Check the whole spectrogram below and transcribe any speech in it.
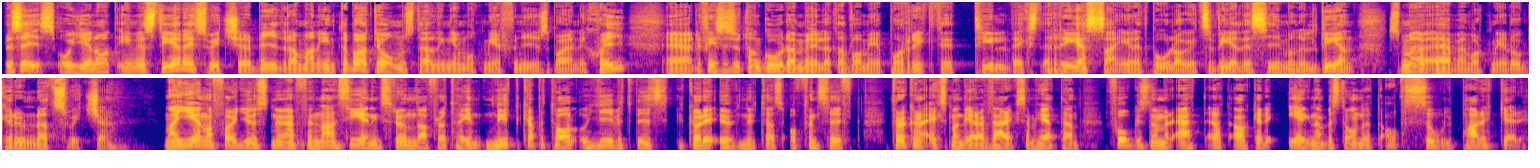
Precis, och genom att investera i Switcher bidrar man inte bara till omställningen mot mer förnyelsebar energi. Eh, det finns dessutom goda möjligheter att vara med på en riktig tillväxtresa enligt bolagets vd Simon Uldén, som även varit med och grundat Switcher. Man genomför just nu en finansieringsrunda för att ta in nytt kapital och givetvis ska det utnyttjas offensivt för att kunna expandera verksamheten. Fokus nummer ett är att öka det egna beståndet av solparker.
